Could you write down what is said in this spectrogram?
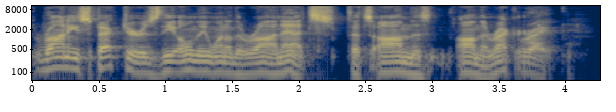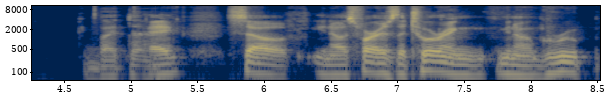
Ronnie Spector is the only one of the Ronettes that's on the on the record. Right. But uh, okay, so you know, as far as the touring, you know, group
